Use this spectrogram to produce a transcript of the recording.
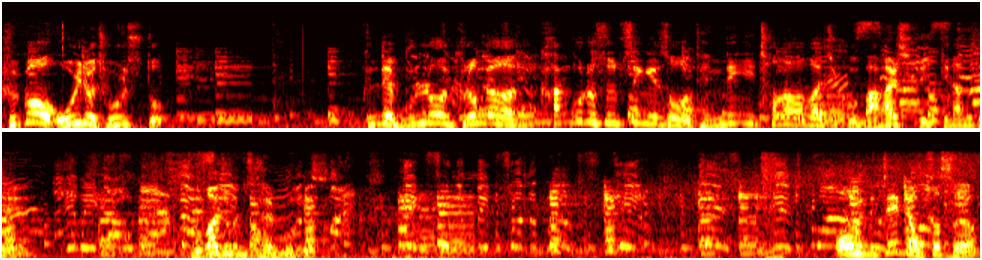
그거 오히려 좋을 수도? 근데 물론 그러면 칸구루 습생에서 댕댕이 쳐나와가지고 망할 수도 있긴 한데 뭐가 좋은지 잘 모르겠어. 어 근데 잽이 없었어요?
